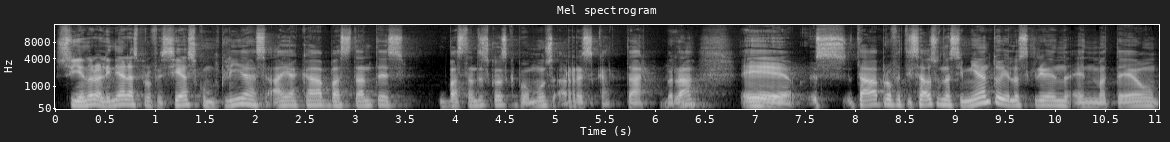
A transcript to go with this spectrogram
siguiendo la línea de las profecías cumplidas, hay acá bastantes, bastantes cosas que podemos rescatar, ¿verdad? Eh, es- estaba profetizado su nacimiento, y él lo escribe en, en Mateo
